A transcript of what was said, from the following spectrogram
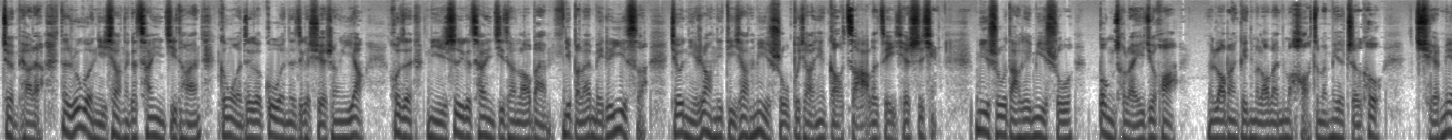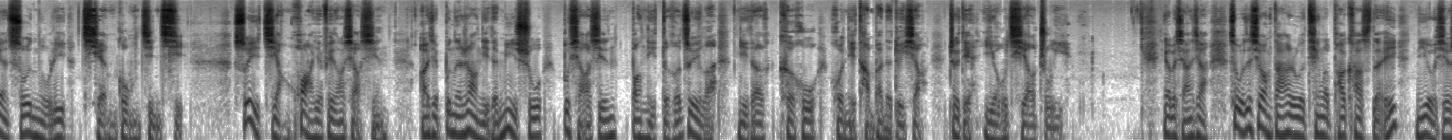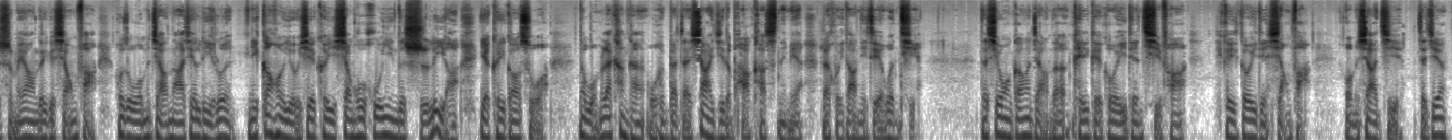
就很漂亮。那如果你像那个餐饮集团，跟我这个顾问的这个学生一样，或者你是一个餐饮集团老板，你本来没这意思，就你让你底下的秘书不小心搞砸了这一些事情，秘书打给秘书蹦出来一句话：“老板给你们老板那么好，怎么没有折扣？”全面所有努力前功尽弃。所以讲话也非常小心，而且不能让你的秘书不小心帮你得罪了你的客户或你谈判的对象，这点尤其要注意。要不要想想？所以我是希望大家如果听了 Podcast 的，诶，你有些什么样的一个想法，或者我们讲哪些理论，你刚好有一些可以相互呼应的实例啊，也可以告诉我。那我们来看看，我会摆在下一集的 Podcast 里面来回答你这些问题。那希望刚刚讲的可以给各位一点启发，也可以各位一点想法。我们下集再见。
